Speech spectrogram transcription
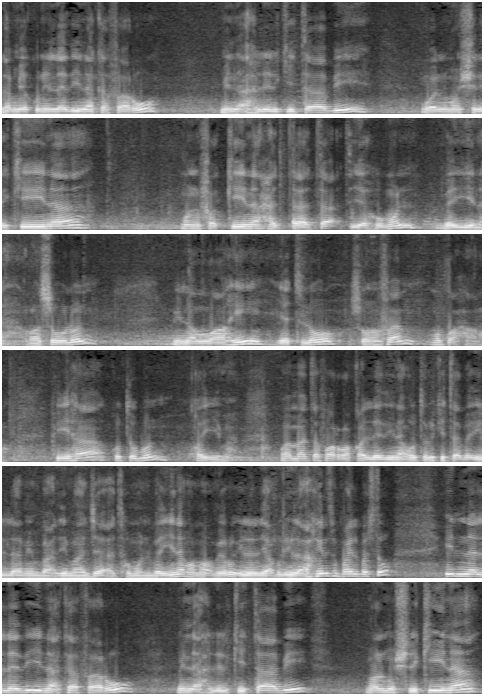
Lam yakunil ladhina kafaru Min ahli kitabi Wal musyrikina Munfakina hatta ta'tiyahumul Bayyinah Rasulun min Allah yatlu suhufan mutahhara. Fiha kutubun qayyimah. Wa ma tafarraqa alladhina utul kitaba illa min ba'di ma ja'atuhumul bayyinah wa ma umiru illa liya'budu ila akhir. Sampai lepas tu innal ladhina kafaru min ahli alkitabi wal musyrikina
